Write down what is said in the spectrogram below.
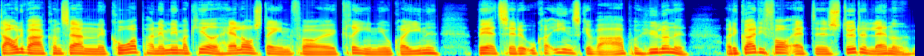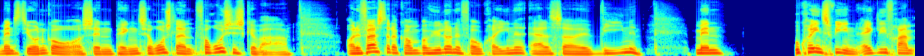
Dagligvarekoncernen Coop har nemlig markeret halvårsdagen for øh, krigen i Ukraine ved at sætte ukrainske varer på hylderne. Og det gør de for at øh, støtte landet, mens de undgår at sende penge til Rusland for russiske varer. Og det første, der kommer på hylderne for Ukraine, er altså øh, vine. Men ukrainsk vin er ikke ligefrem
